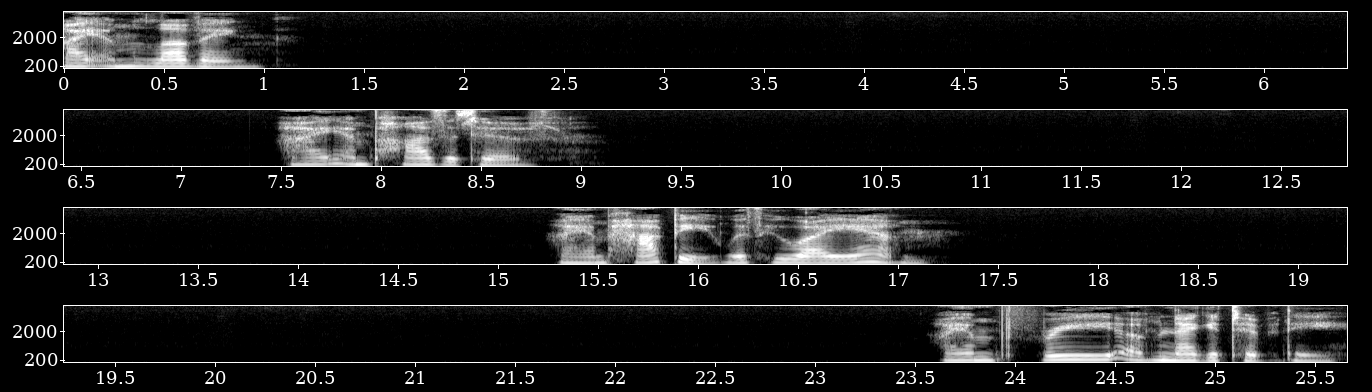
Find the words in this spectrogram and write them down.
I am loving. I am positive. I am happy with who I am. I am free of negativity.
